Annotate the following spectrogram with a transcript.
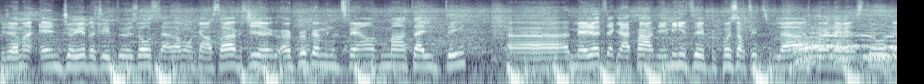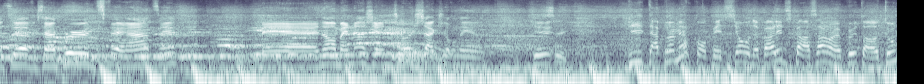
vraiment enjoyé parce que les deux autres, c'était avant mon cancer. Puis, j'avais un peu comme une différente mentalité. Euh, mais là, avec la pandémie, tu peut pas sortir du village, pas aller resto, tout ça. C'est un peu différent. Mais euh, non, maintenant, j'enjoy chaque journée. là. Puis ta première compétition, on a parlé du cancer un peu tantôt.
